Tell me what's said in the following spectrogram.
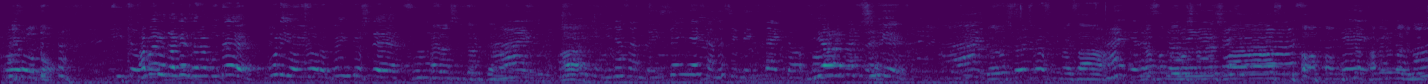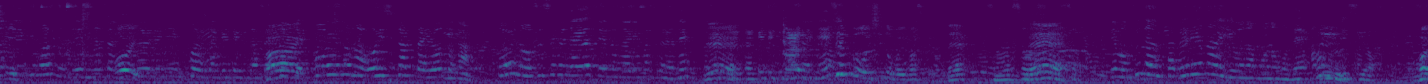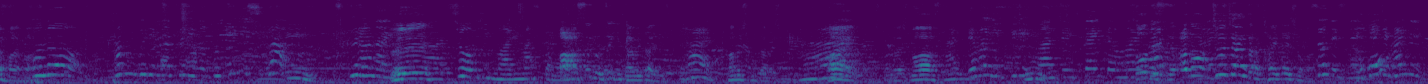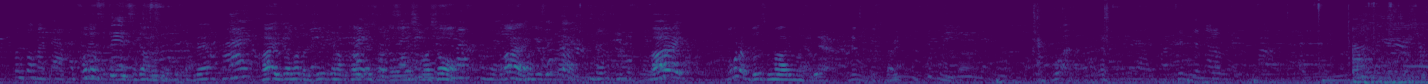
ですよ。はいはいはい。この寒ぶり祭りの時にしかうん。作らないような商品もありますからね。あそういうのぜひ食べたいですね。はい。楽しみ楽しみはい。よろしくお願いします。はい、ではゆっくり回っていきたいと思います。そうですね。あのはい。10時半から解体ショーが。そうですね。ここ？10時半にここまた集こまのステージであるということですね。はい。はい。じゃあまた10時半解体ショーでお会いしましょう。はい。はい。ちょっと移動しますね。はい。僕らブース回りますね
